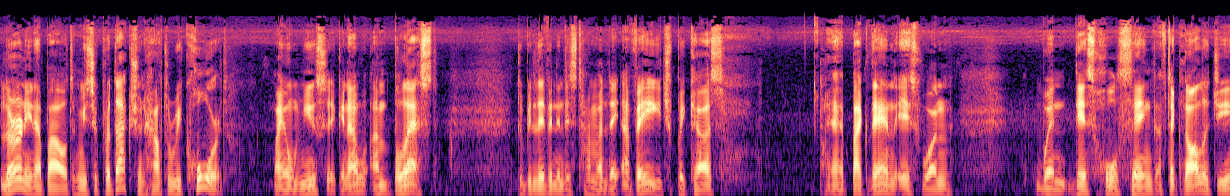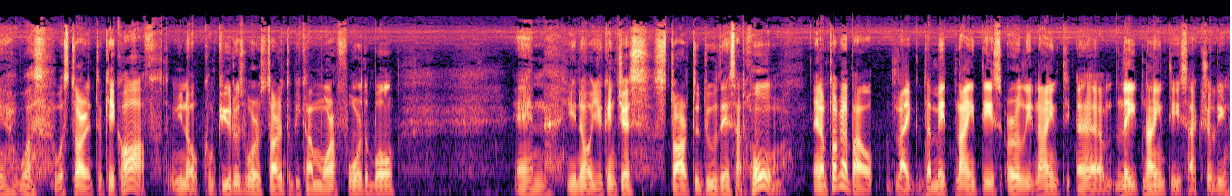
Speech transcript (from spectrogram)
learning about music production how to record my own music. And I, i'm blessed to be living in this time of age because uh, back then is when when this whole thing of technology was was starting to kick off. You know, computers were starting to become more affordable, and you know you can just start to do this at home. And I'm talking about like the mid '90s, early '90s, um, late '90s actually.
